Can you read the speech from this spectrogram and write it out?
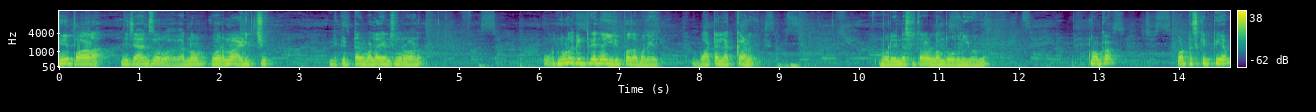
ഇനി പാടാ. ഇനി ചാൻസ് കുറവാണ് കാരണം ഒരെണ്ണം അടിച്ചു. കിട്ടാൻ വളരെ ചാൻസ് കുറവാണ്. ഒന്നുകൂടെ കിട്ടിക്കഴിഞ്ഞാൽ ഇരിപ്പതാ മോനെ. വാട്ട ലക്കാണ് മുറിന്റെ സുത്ര വെള്ളം തോന്നി എനിക്ക് തോന്നുന്നു. നോക്കാം. ഫോട്ടോ സ്കിപ്പ് ചെയ്യാം.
